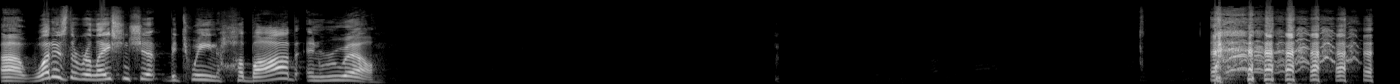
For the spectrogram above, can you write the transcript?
Uh, what is the relationship between Habab and Reuel?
